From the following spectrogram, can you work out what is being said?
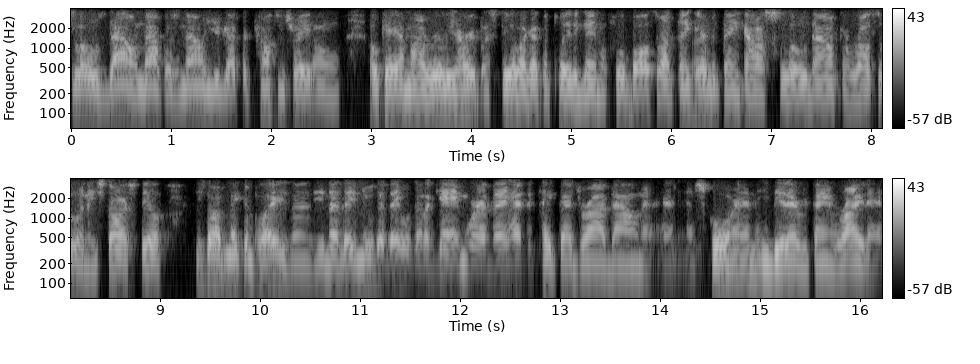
slows down now because now you got to concentrate on, okay, am I really hurt? But still, I got to play the game of football. So I think right. everything kind of slowed down for Russell, and he started still he started making plays, and you know they knew that they was in a game where they had to take that drive down and, and, and score, and he did everything right and,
